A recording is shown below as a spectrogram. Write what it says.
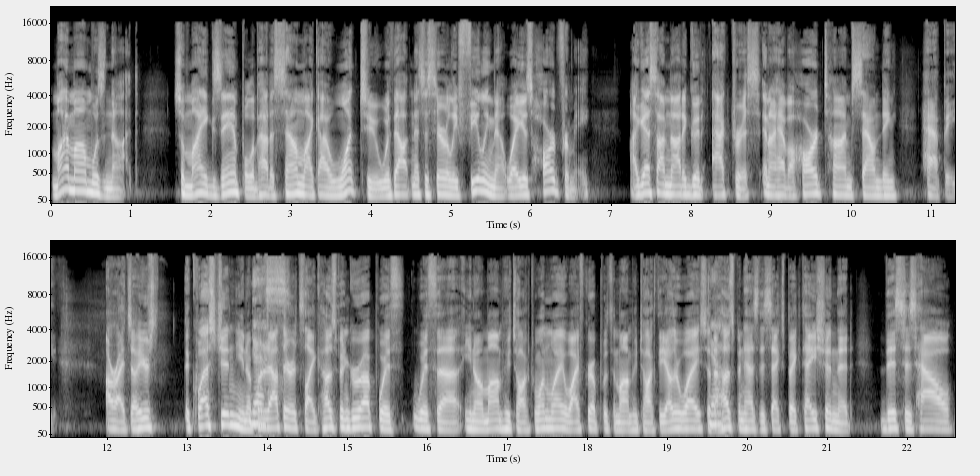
My mom was not. So, my example of how to sound like I want to without necessarily feeling that way is hard for me. I guess I'm not a good actress and I have a hard time sounding happy. All right, so here's the question, you know, yes. put it out there. It's like husband grew up with with uh, you know a mom who talked one way, wife grew up with a mom who talked the other way. So yeah. the husband has this expectation that this is how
